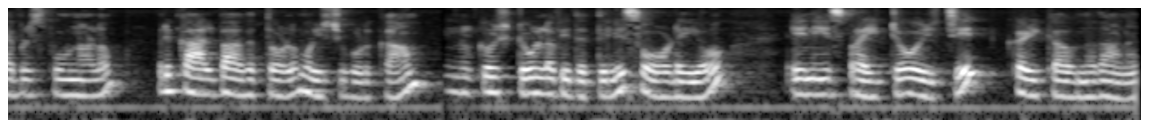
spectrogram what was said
ടേബിൾ സ്പൂണോളം ഒരു കാൽ ഭാഗത്തോളം ഒഴിച്ചു കൊടുക്കാം. നിങ്ങൾക്ക് ഇഷ്ടമുള്ള വിധത്തിൽ സോഡയോ ഇനി സ്പ്രൈറ്റോ ഒഴിച്ച് കഴിക്കാവുന്നതാണ്.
